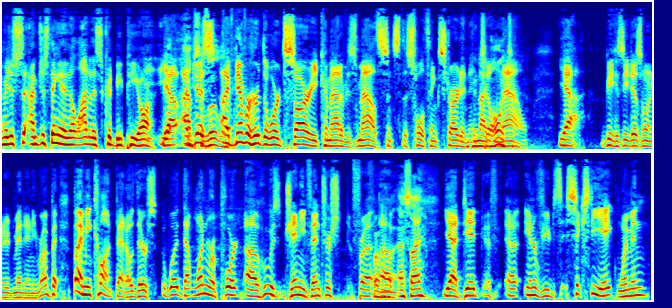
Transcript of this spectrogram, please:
I mean, just I'm just thinking that a lot of this could be PR. Yeah, Yeah, I've just. I've never heard the word sorry come out of his mouth since this whole thing started You're until going to. now. Yeah. Because he doesn't want to admit any wrong. But but I mean, come on, Beto. There's what that one report. Uh, who was Jenny Vrentas for, From uh, uh, SI? Yeah, did uh, interviewed 68 women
